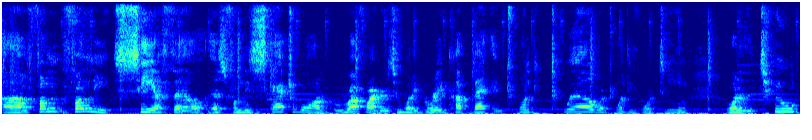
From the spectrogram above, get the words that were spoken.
Uh, from from the CFL, as from the Saskatchewan Roughriders, who won a Grey Cup back in 2012 or 2014, one of the two.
